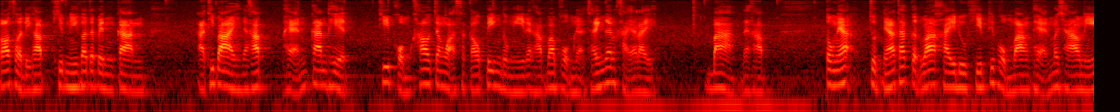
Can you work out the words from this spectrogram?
ก็สวัสดีครับ คลิปนี้ก็จะเป็นการอธิบายนะครับ แผนการเทรดที่ผมเข้าจังหวะสเกลปิ้งตรงนี้นะครับ ว่าผมเนี่ยใช้เงื่อนไขอะไรบ้างนะครับ ตรงเนี้ยจุดเนี้ยถ้าเกิดว่าใครดูคลิปที่ผมวางแผนเมื่อเช้านี้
